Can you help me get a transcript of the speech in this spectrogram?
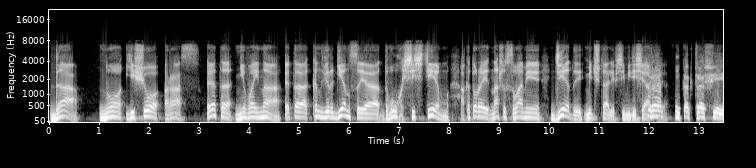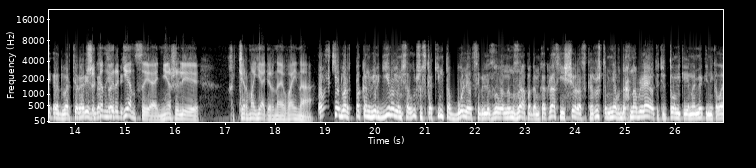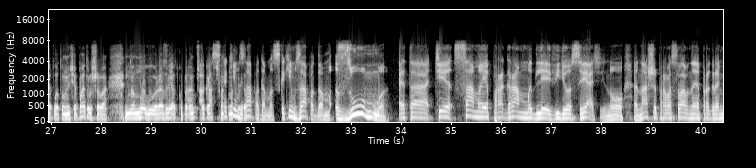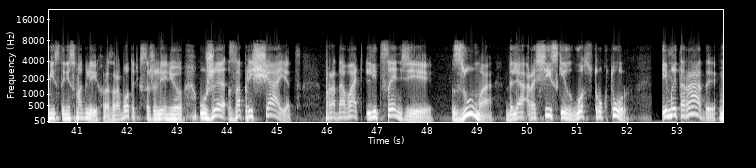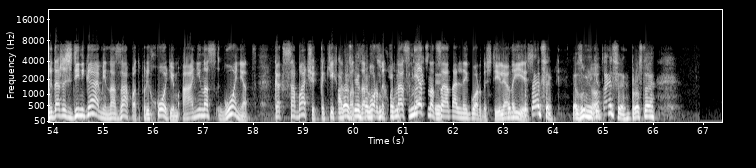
Да, но еще раз, это не война, это конвергенция двух систем, о которой наши с вами деды мечтали в 70-е. Терроризм как трофей, Эдвард. Терроризм Лучше конвергенция, трофей. нежели термоядерная война. Давайте, Эдвард, поконвергируемся лучше с каким-то более цивилизованным Западом. Как раз еще раз скажу, что меня вдохновляют эти тонкие намеки Николая Платоновича Патрушева на новую разрядку. Потому что, а, а с каким Западом? С каким Западом? Zoom это те самые программы для видеосвязи. Но наши православные программисты не смогли их разработать, к сожалению, уже запрещает продавать лицензии Зума для российских госструктур. И мы-то рады, мы даже с деньгами на Запад приходим, а они нас гонят, как собачек каких-то а подзаборных. У нас нет национальной гордости, или это она есть? Китайцы? Зум не китайцы, просто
